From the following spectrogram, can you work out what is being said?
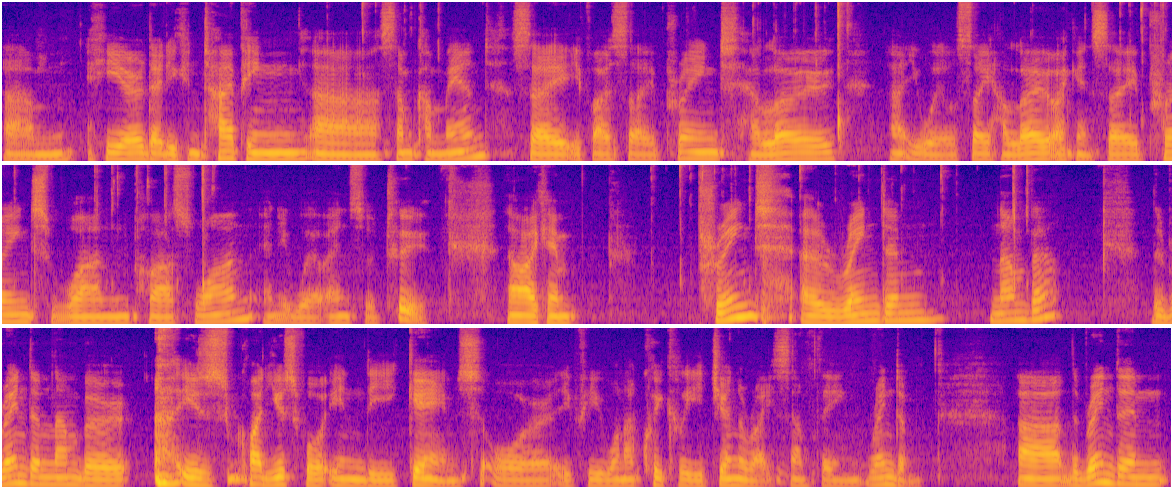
um, here that you can type in uh, some command. Say if I say print hello it will say hello. I can say print 1 plus 1 and it will answer 2 now I can print a random number. The random number is quite useful in the games or if you want to quickly generate something random. Uh, the random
